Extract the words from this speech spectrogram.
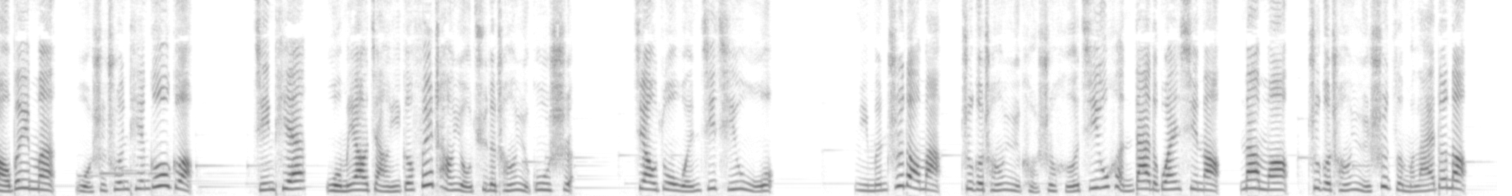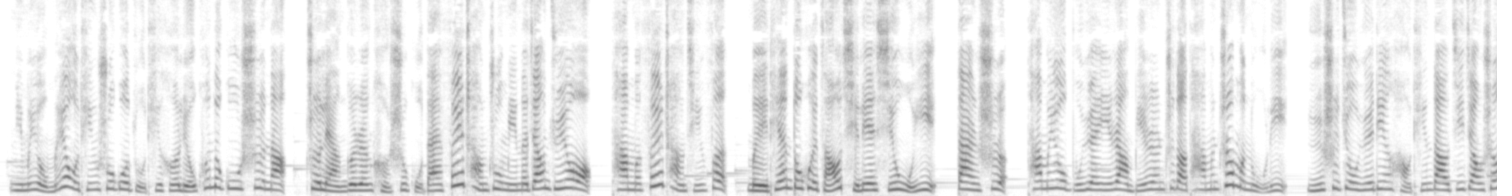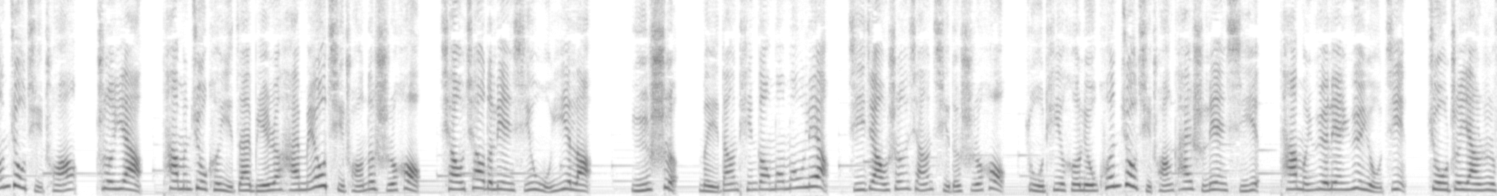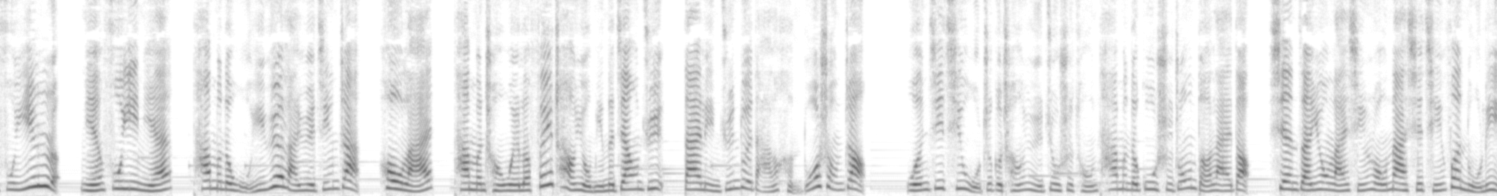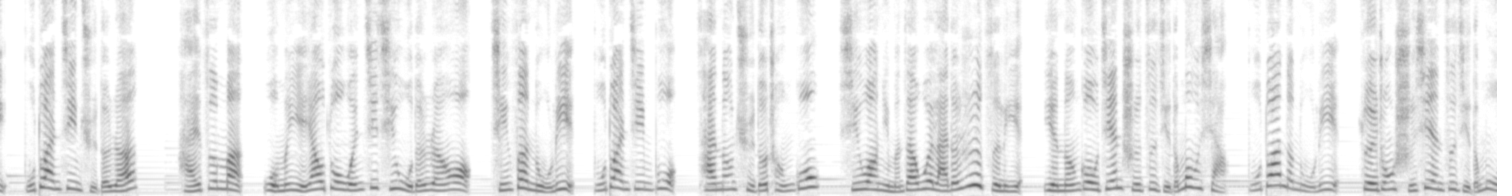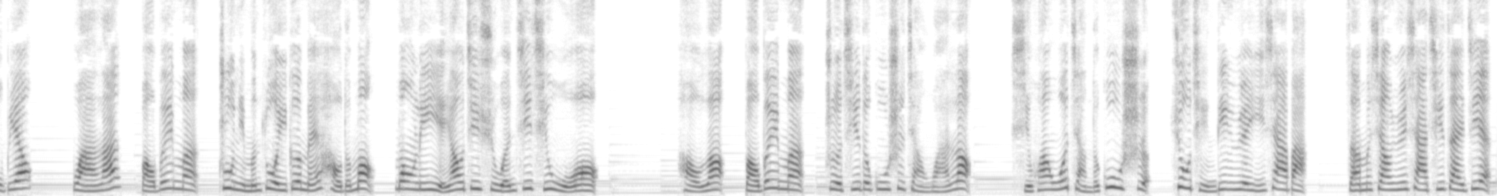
宝贝们，我是春天哥哥。今天我们要讲一个非常有趣的成语故事，叫做“闻鸡起舞”。你们知道吗？这个成语可是和鸡有很大的关系呢。那么，这个成语是怎么来的呢？你们有没有听说过祖逖和刘琨的故事呢？这两个人可是古代非常著名的将军哦。他们非常勤奋，每天都会早起练习武艺，但是他们又不愿意让别人知道他们这么努力，于是就约定好听到鸡叫声就起床，这样他们就可以在别人还没有起床的时候悄悄地练习武艺了。于是每当天刚蒙蒙亮，鸡叫声响起的时候，祖逖和刘琨就起床开始练习，他们越练越有劲。就这样，日复一日，年复一年，他们的武艺越来越精湛。后来，他们成为了非常有名的将军，带领军队打了很多胜仗。闻鸡起舞这个成语就是从他们的故事中得来的，现在用来形容那些勤奋努力、不断进取的人。孩子们，我们也要做闻鸡起舞的人哦，勤奋努力，不断进步，才能取得成功。希望你们在未来的日子里，也能够坚持自己的梦想。不断的努力，最终实现自己的目标。晚安，宝贝们，祝你们做一个美好的梦，梦里也要继续闻鸡起舞哦。好了，宝贝们，这期的故事讲完了。喜欢我讲的故事，就请订阅一下吧。咱们相约下期再见。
